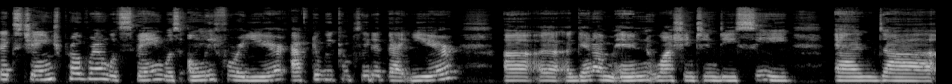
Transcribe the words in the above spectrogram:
exchange program with Spain was only for a year. After we completed that year, uh, uh, again, I'm in Washington, D.C., and uh,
